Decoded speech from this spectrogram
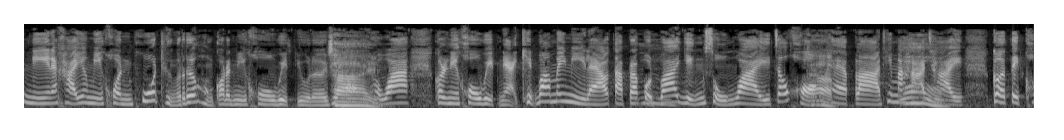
วันนี้นะคะยังมีคนพูดถึงเรื่องของกรณีโควิด อยู่เลยพี่ใช่ปองเพราะว่ากรณีโควิดเนี่ยคิดว่าไม่มีแล้ว แต่ปรากฏว่าหญิงสูงวัยเจ้าของครับแพปลาที่มหาโอ้ชัย เกิดติดโค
